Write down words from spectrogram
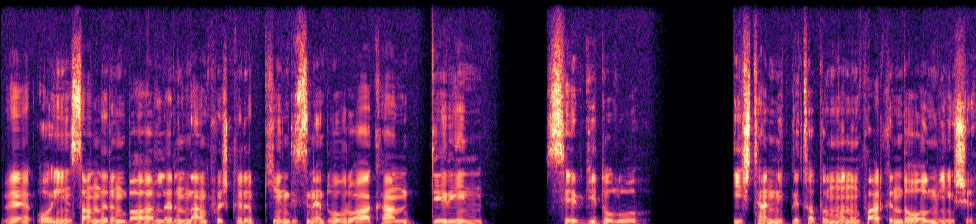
ve o insanların bağırlarından fışkırıp kendisine doğru akan derin, sevgi dolu, iştenlikli tapınmanın farkında olmayışı.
